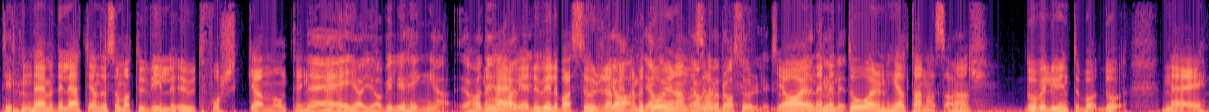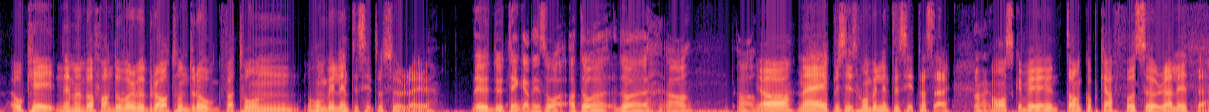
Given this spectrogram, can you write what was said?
Titt Nej men det lät ju ändå som att du ville utforska någonting Nej, jag, jag vill ju hänga jag hade, Nej, jag hade... du ville bara surra ja, med men då är det en annan sak Ja men det var bra surr liksom Ja, nej men då är det en helt annan sak ja. Då vill du ju inte bara, då, nej, okej, nej men vad fan, då var det väl bra att hon drog för att hon, hon ville inte sitta och surra ju Du, du tänker att det är så? Att då, då, ja Ja. ja, nej precis. Hon vill inte sitta så här. Ja, ska vi ta en kopp kaffe och surra lite?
